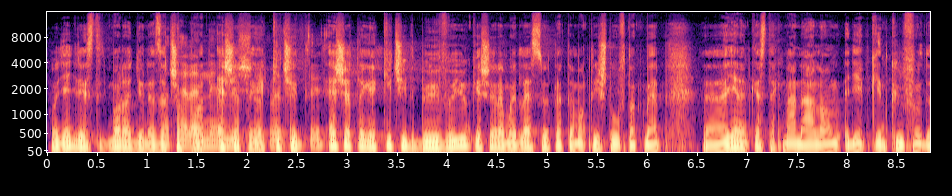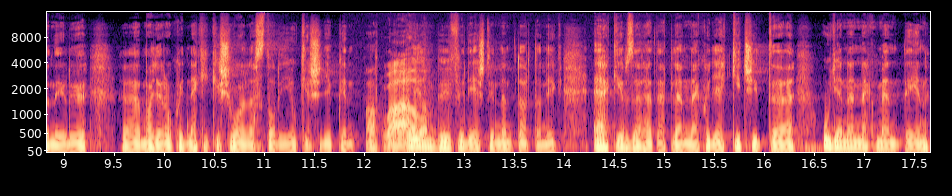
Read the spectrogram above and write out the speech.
hogy egyrészt maradjon ez a hát csapat, esetleg egy, kicsit, esetleg egy kicsit bővüljünk, és erre majd leszöltettem a Kristófnak, mert jelentkeztek már nálam egyébként külföldön élő magyarok, hogy nekik is volna sztoriuk, és egyébként a, wow. olyan bővülést én nem tartanék elképzelhetetlennek, hogy egy kicsit ugyanennek mentén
